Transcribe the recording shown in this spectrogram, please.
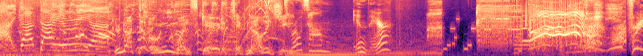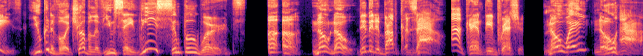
I got diarrhea. You're not the only one scared of technology. Rotom, in there? Freeze! You can avoid trouble if you say these simple words. Uh-uh. No, no. Bibbidi bop kazow. I can't be pressured. No way, no how.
